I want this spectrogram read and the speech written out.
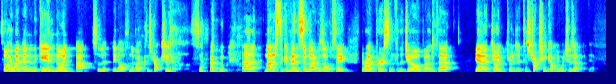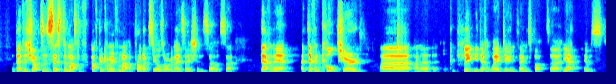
so I went in and again knowing absolutely nothing about construction. so uh, managed to convince them I was obviously the right person for the job and uh, yeah joined joined a construction company which is a a bit of a shock to the system after, after coming from a, a product sales organization. So it's a, definitely a, a, different culture uh, and a, a, completely different way of doing things. But uh, yeah, it was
